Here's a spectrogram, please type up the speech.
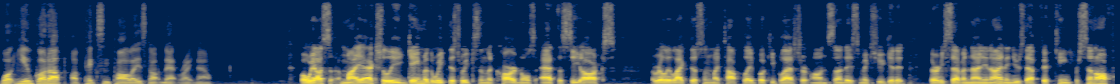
what you've got up at picksandparlays.net right now. Well, we also my actually game of the week this week is in the Cardinals at the Seahawks. I really like this one. My top play bookie blaster on Sunday, so make sure you get it thirty-seven ninety-nine and use that fifteen percent off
